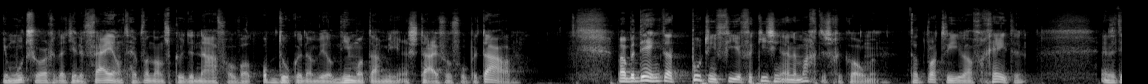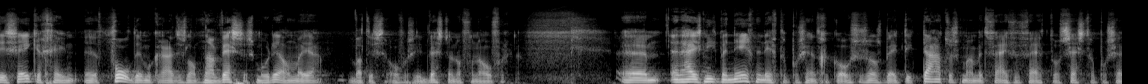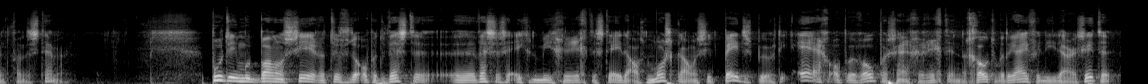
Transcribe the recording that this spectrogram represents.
Je moet zorgen dat je een vijand hebt, want anders kun je de NAVO wel opdoeken. Dan wil niemand daar meer een stuiver voor betalen. Maar bedenk dat Poetin via verkiezingen aan de macht is gekomen. Dat wordt hier wel vergeten. En het is zeker geen uh, vol democratisch land naar westers model. Maar ja, wat is er overigens in het Westen nog van over? Um, en hij is niet met 99% gekozen, zoals bij dictators, maar met 55 tot 60% van de stemmen. Poetin moet balanceren tussen de op het westen, uh, westerse economie gerichte steden als Moskou en Sint-Petersburg, die erg op Europa zijn gericht en de grote bedrijven die daar zitten,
